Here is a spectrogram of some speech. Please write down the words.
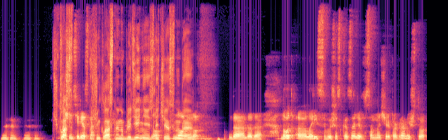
Мгм, мгм. Очень, класс- интересно. Очень классное наблюдение, если Но- честно, но- да. но- да, да, да. Но вот, э, Лариса, вы же сказали в самом начале программы, что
